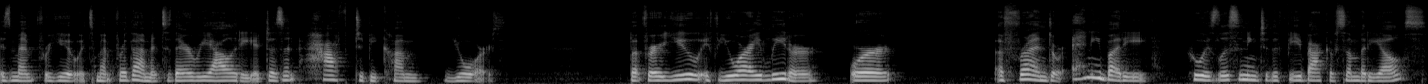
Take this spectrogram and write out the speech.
is meant for you. It's meant for them. It's their reality. It doesn't have to become yours. But for you, if you are a leader or a friend, or anybody who is listening to the feedback of somebody else,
